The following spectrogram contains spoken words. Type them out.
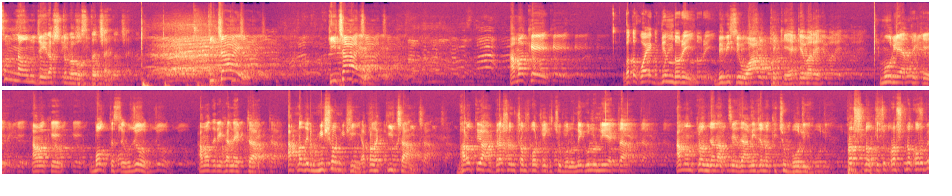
সুন্নাহ অনুযায়ী রাষ্ট্র ব্যবস্থা চাই। কি চাই? কি চাই? আমাকে গত কয়েকদিন ধরেই বিবিসি ওয়ার্ল্ড থেকে, একেবারে মুলিয়া থেকে আমাকে বলতেছে, হুজুর, আমাদের এখানে একটা, আপনাদের মিশন কি? আপনারা কি চান? ভারতীয় আগ্রাসন সম্পর্কে কিছু বলুন। এগুলো নিয়ে একটা আমন্ত্রণ জানাচ্ছে যে আমি যেন কিছু বলি। প্রশ্ন, কিছু প্রশ্ন করবে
